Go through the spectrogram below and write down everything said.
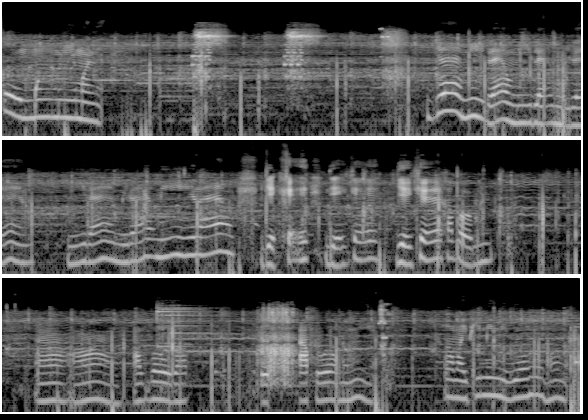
โอ้มึงมีมาเนี่ย เย้มีแล้วมีแล้วมีแล้ว มีแล้วมีแล้วมีแล้วเย่เคเย่เคเย่เคครับผมอ่าอ่าเอาเบอร์วับเอออัพโหลดไม่มีทำไมพี่ไม่มีเวลมางอะ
